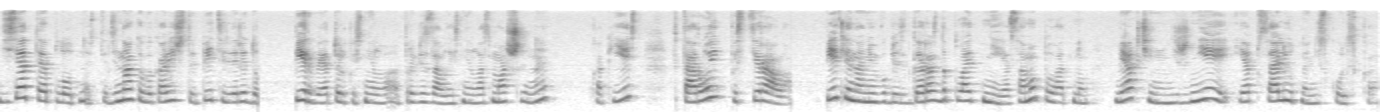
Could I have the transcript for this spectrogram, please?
Десятая плотность, одинаковое количество петель и рядов. Первый я только сняла, провязала и сняла с машины, как есть. Второй постирала. Петли на нем выглядят гораздо плотнее, а само полотно мягче, нежнее и абсолютно не скользкое.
